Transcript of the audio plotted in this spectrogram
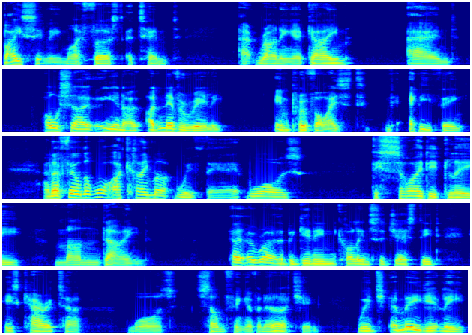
basically my first attempt at running a game. And also, you know, I'd never really improvised anything. And I feel that what I came up with there was decidedly mundane. Uh, right at the beginning, Colin suggested his character was something of an urchin, which immediately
